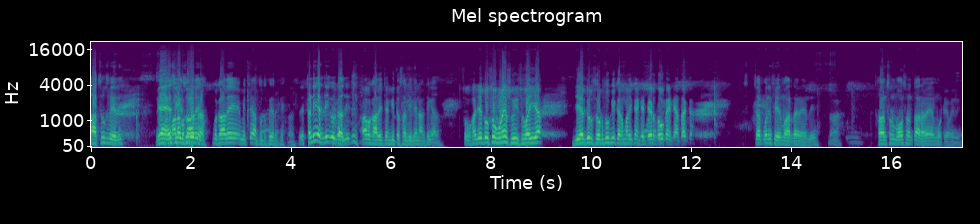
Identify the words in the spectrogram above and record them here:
ਹੱਥ ਨੂੰ ਫੇਰ ਦੇ। ਵੇ ਐ ਮਾੜਾ ਸੀ ਵਿਖਾ ਦੇ ਵਿਖਾ ਦੇ ਮਿੱਤੇ ਹੱਥ ਤੋਂ ਫੇਰ ਕੇ। ਠੰਡੀ ਠੰਡੀ ਕੋਈ ਗੱਲ ਨਹੀਂ ਤੇ ਆ ਵਿਖਾ ਦੇ ਚੰਗੀ ਤਸੱਲੀ ਦੇ ਨਾਲ ਠੀਕ ਆ? ਸੋ ਹਜੇ ਦੋਸਤੋ ਹੁਣੇ ਸੂਈ ਸਵਾਈ ਆ। ਜੇਰ ਜੁਰ ਸੁੱਟ ਦੂਗੀ ਕਰਮ ਵਾਲੀ ਘੰਟੇ ਡੇਢ ਦੋ ਘੰਟਿਆਂ ਤੱਕ। ਚਾ ਕੋਈ ਨੀ ਫੇਰ ਮਾਰਦਾ ਰਹਿੰਦੇ। ਹਾਂ, ਖਾਨ ਸੁਣ ਬਹੁਤ ਸੋਹਣਾ ਧਾਰਾ ਹੋਇਆ ਮੋਟੀਆਂ ਪੈਂਦੀਆਂ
